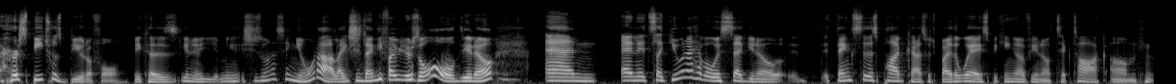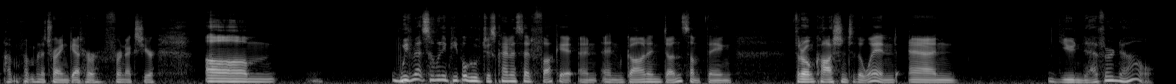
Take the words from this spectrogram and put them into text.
Her speech was beautiful because, you know, I mean, she's una señora, like she's 95 years old, you know? And, and it's like you and I have always said, you know, thanks to this podcast, which by the way, speaking of, you know, TikTok, um, I'm, I'm going to try and get her for next year. Um, we've met so many people who've just kind of said fuck it and and gone and done something thrown caution to the wind and you never know.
